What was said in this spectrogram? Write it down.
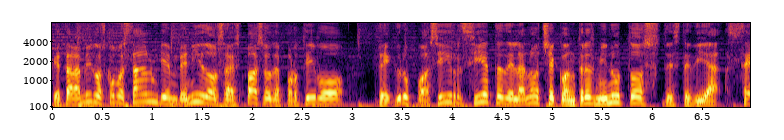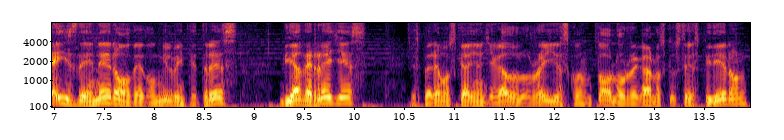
¿Qué tal amigos? ¿Cómo están? Bienvenidos a Espacio Deportivo de Grupo Asir, 7 de la noche con 3 minutos de este día 6 de enero de 2023, Día de Reyes. Esperemos que hayan llegado los Reyes con todos los regalos que ustedes pidieron.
